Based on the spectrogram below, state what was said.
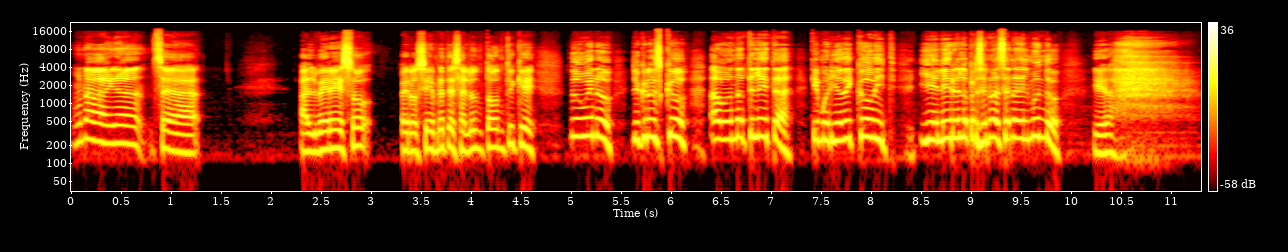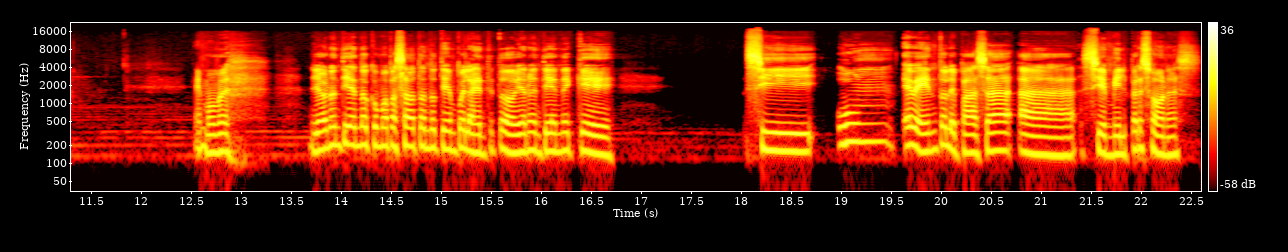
Una vaina, o sea, al ver eso, pero siempre te sale un tonto y que, no, bueno, yo conozco a un atleta que murió de COVID y él era la persona más sana del mundo. Ah, en momento, yo no entiendo cómo ha pasado tanto tiempo y la gente todavía no entiende que si un evento le pasa a 100.000 personas,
